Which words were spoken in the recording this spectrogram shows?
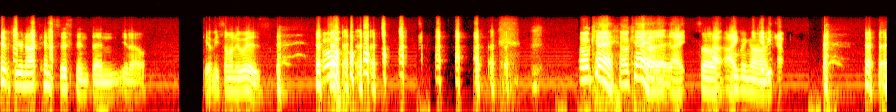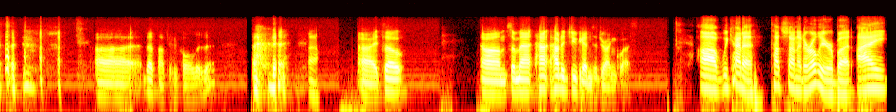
if you're not consistent, then you know, get me someone who is. Okay, okay. All uh, right. I, so I, I moving give on. that. uh, that's not too cold, is it? No. All right. So, um, so Matt, how, how did you get into Dragon Quest? Uh, we kind of touched on it earlier, but I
